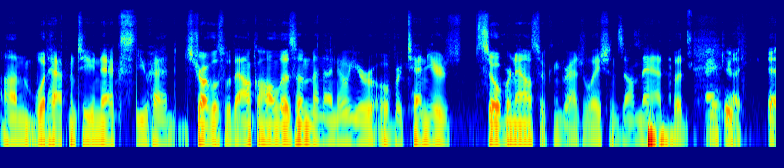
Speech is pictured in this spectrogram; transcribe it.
on what happened to you next. You had struggles with alcoholism, and I know you're over 10 years sober now, so congratulations on that. But Thank you. Uh, uh,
